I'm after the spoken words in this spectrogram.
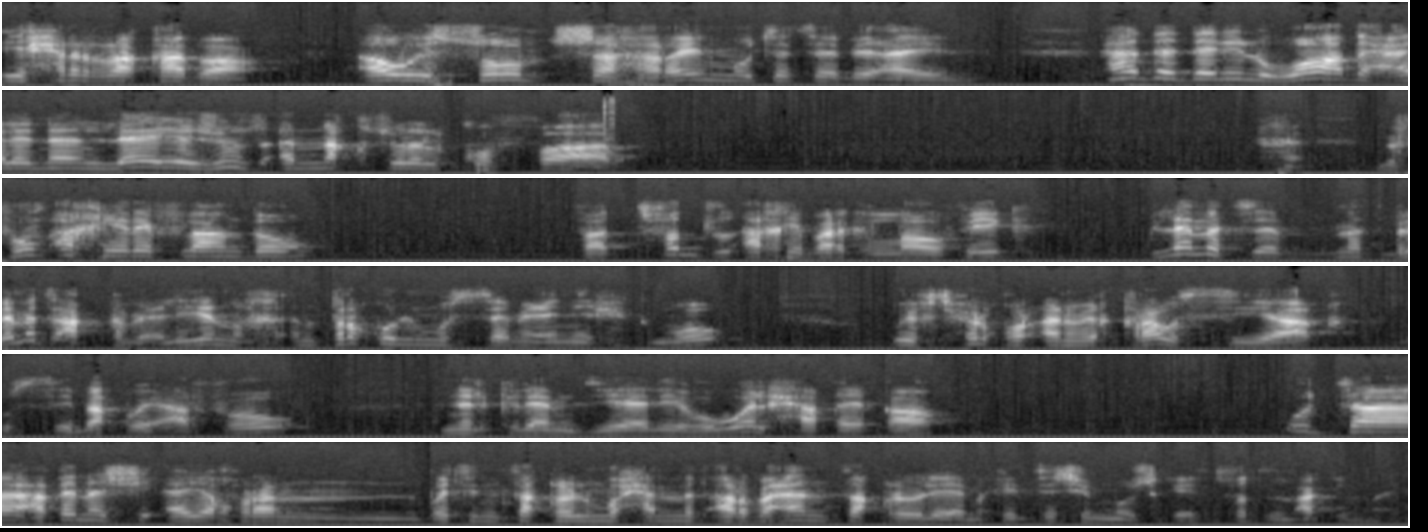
يحرر رقبة أو يصوم شهرين متتابعين. هذا دليل واضح على أن لا يجوز أن نقتل الكفار. مفهوم أخي ريفلاندو؟ فتفضل أخي بارك الله فيك. بلا ما بلا ما تعقب عليا نتركوا للمستمعين يحكموا ويفتحوا القرآن ويقرأوا السياق والسباق ويعرفوا إن الكلام ديالي هو الحقيقة. وانت عطينا شي آية أخرى بغيتي ننتقلوا لمحمد أربعة ننتقلوا ليها ما كاين حتى شي مشكل. تفضل معك المايك.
